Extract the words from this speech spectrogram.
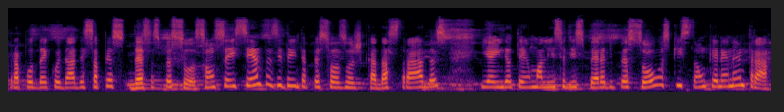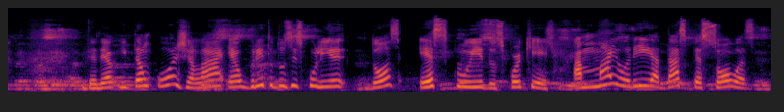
para poder cuidar dessa, dessas pessoas. São 630 pessoas hoje cadastradas e ainda tem uma lista de espera de pessoas que estão querendo entrar. Entendeu? Então, hoje lá é o grito dos, dos excluídos, porque a maioria das pessoas,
